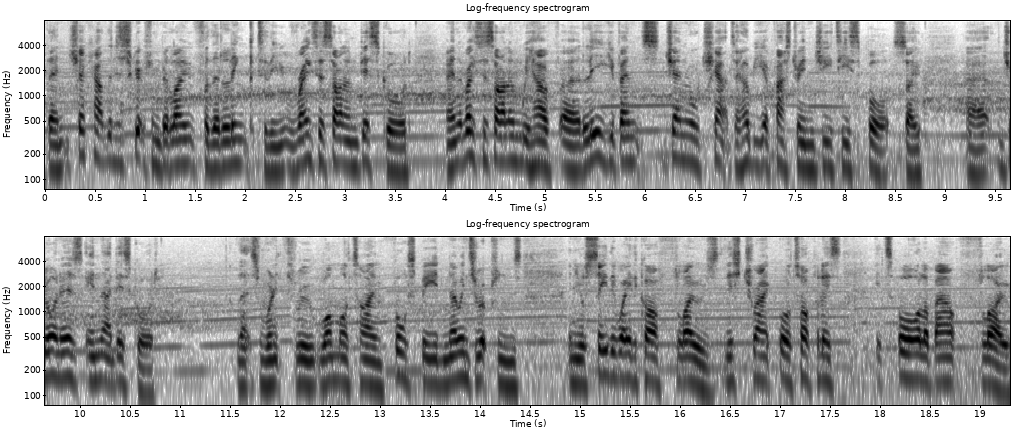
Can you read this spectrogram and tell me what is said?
then check out the description below for the link to the Race Asylum Discord. And in the Race Asylum, we have uh, league events, general chat to help you get faster in GT Sport. So uh, join us in that Discord. Let's run it through one more time, full speed, no interruptions, and you'll see the way the car flows. This track, Autopolis, it's all about flow.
